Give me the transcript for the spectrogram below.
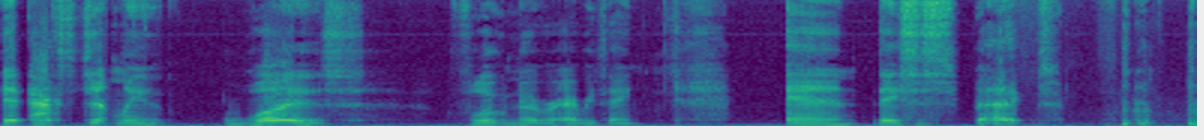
it accidentally was floating over everything. And they suspect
